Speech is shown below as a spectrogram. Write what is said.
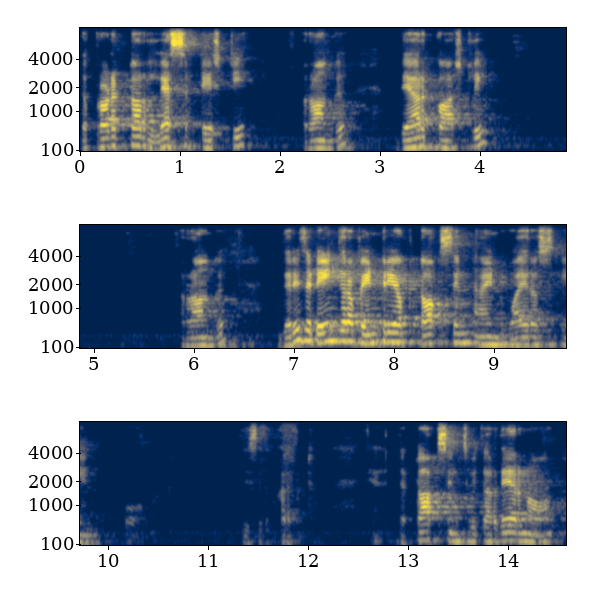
The product are less tasty. Wrong. They are costly. Wrong. There is a danger of entry of toxin and virus in food. This is correct. The toxins which are there now,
